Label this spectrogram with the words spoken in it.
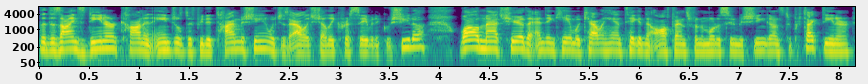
The designs Deaner, Kon, and Angels defeated Time Machine, which is Alex Shelley, Chris Sabin, and Kushida. Wild match here. The ending came with Callahan taking the offense from the Motor City Machine Guns to protect Deaner,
